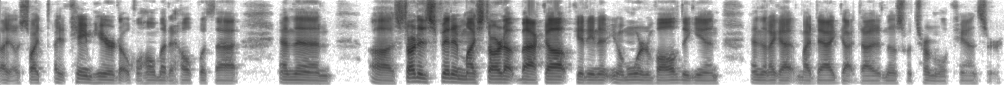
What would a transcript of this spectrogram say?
I so I, I came here to Oklahoma to help with that, and then uh, started spinning my startup back up, getting it you know more involved again, and then I got my dad got diagnosed with terminal cancer,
